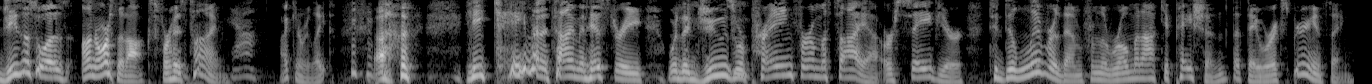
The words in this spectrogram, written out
Jesus was unorthodox for his time. Yeah. I can relate. uh, he came at a time in history where the Jews were praying for a Messiah or Savior to deliver them from the Roman occupation that they were experiencing.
